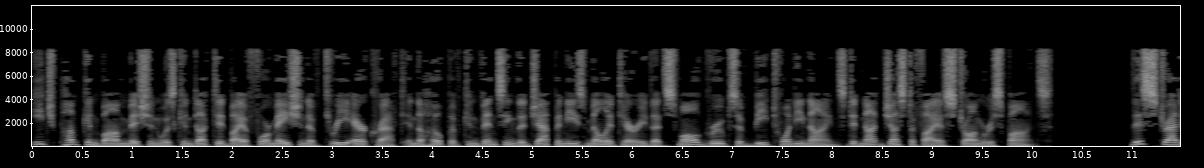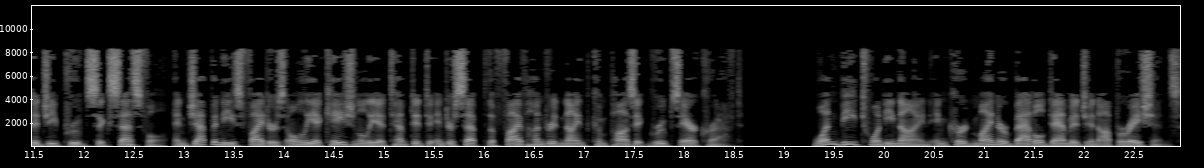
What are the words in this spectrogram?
Each pumpkin bomb mission was conducted by a formation of three aircraft in the hope of convincing the Japanese military that small groups of B-29s did not justify a strong response. This strategy proved successful, and Japanese fighters only occasionally attempted to intercept the 509th Composite Group's aircraft. One B-29 incurred minor battle damage in operations.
